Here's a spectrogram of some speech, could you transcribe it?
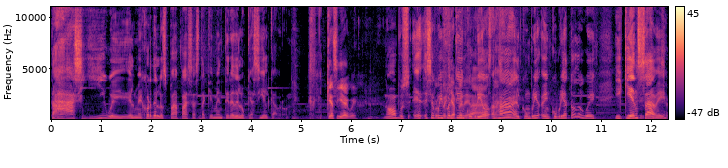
Ah, sí, güey. El mejor de los papas hasta que me enteré de lo que hacía el cabrón. ¿Qué hacía, güey? No, pues e- ese güey fue el que encubrió, ajá, el cubrió, encubría todo, güey. Y quién sabe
